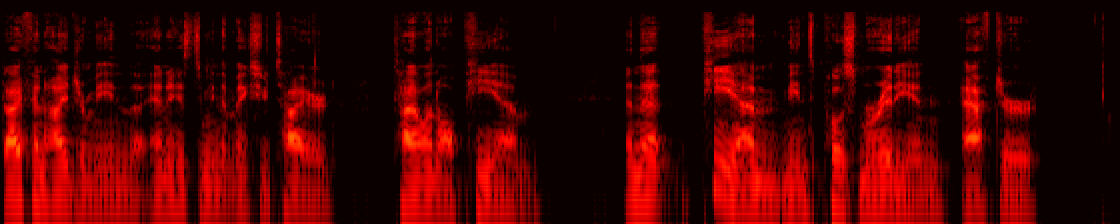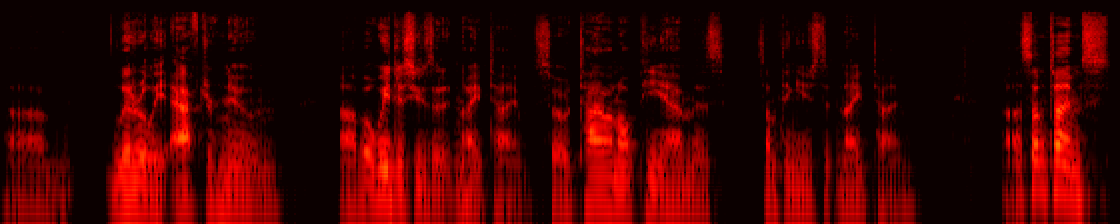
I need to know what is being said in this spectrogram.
diphenhydramine, the antihistamine that makes you tired, Tylenol PM. And that PM means post meridiem, after, um, literally afternoon. Uh, but we just use it at nighttime. So Tylenol PM is something used at nighttime. Uh, sometimes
